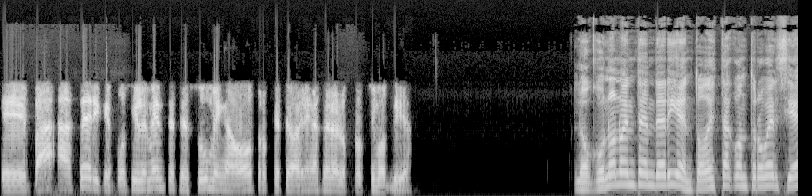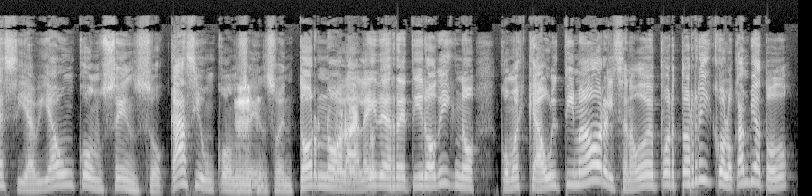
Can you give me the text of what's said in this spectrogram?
eh, va a hacer y que posiblemente se sumen a otros que se vayan a hacer en los próximos días. Lo que uno no entendería en toda esta controversia es si había un consenso, casi un consenso, en torno a la ley de retiro digno, como es que a última hora el Senado de Puerto Rico lo cambia todo.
